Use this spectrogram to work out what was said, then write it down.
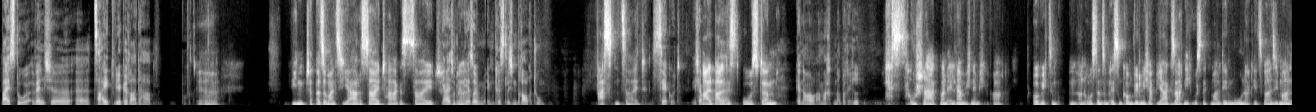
Weißt du, welche äh, Zeit wir gerade haben? Äh, Winter, also meinst du Jahreszeit, Tageszeit? Ja, ich meine eher so im, im, christlichen Brauchtum. Fastenzeit. Sehr gut. Ich hab, Mal bald äh, ist Ostern. Genau, am 8. April. Was, sau stark. Meine Eltern haben mich nämlich gefragt, ob ich zum, an Ostern zum Essen kommen will. Ich habe ja gesagt, ich wusste nicht mal den Monat. Jetzt weiß ich mal,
